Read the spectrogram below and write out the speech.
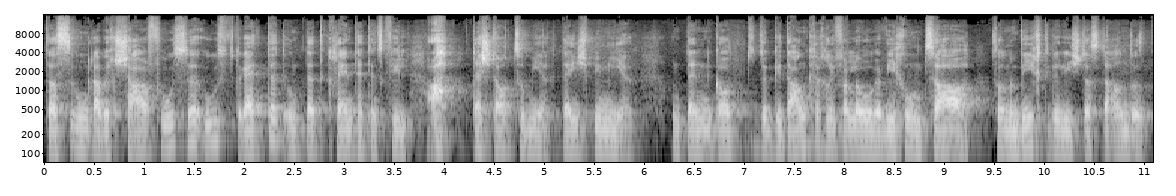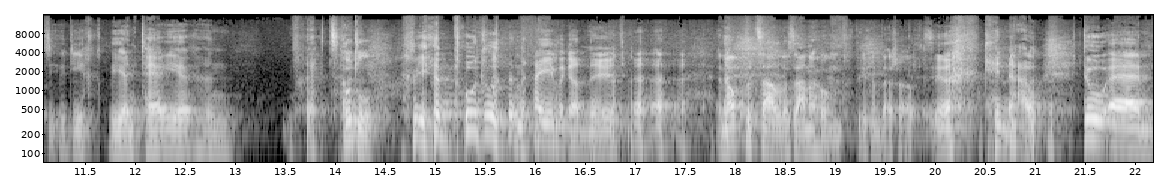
dass unglaublich scharf aus, auftreten. Und der Klient hat dann das Gefühl, ah, der steht zu mir, der ist bei mir. Und dann geht der Gedanke ein bisschen verloren, wie kommt es an. Sondern wichtiger ist, dass der andere dich wie ein Terrier, ein Pudel. Wie ein Pudel, nein, eben gerade nicht. Ein Appenzeller Sennenhund, die können auch scharf. Ja, genau. Du, ähm,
